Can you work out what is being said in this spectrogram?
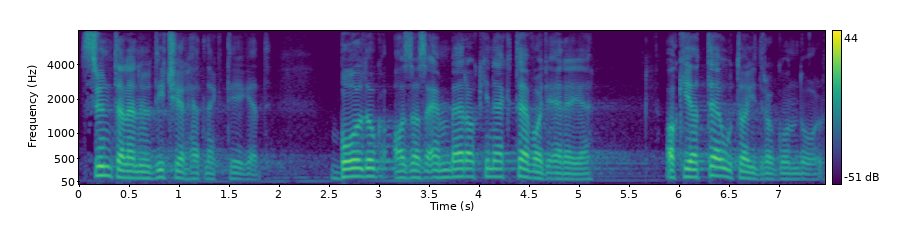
szüntelenül dicsérhetnek téged. Boldog az az ember, akinek te vagy ereje, aki a te utaidra gondol.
